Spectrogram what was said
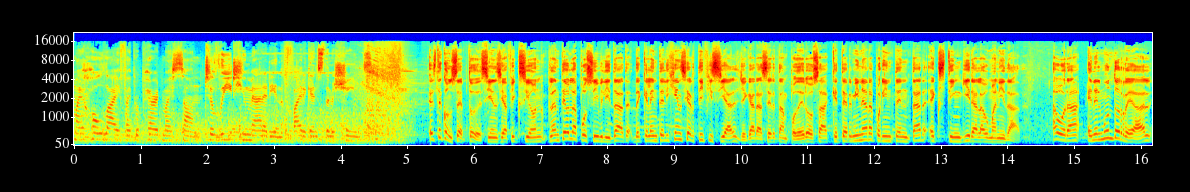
My whole life I prepared my son to lead humanity in the fight against the machines. Este concepto de ciencia ficción planteó la posibilidad de que la inteligencia artificial llegara a ser tan poderosa que terminara por intentar extinguir a la humanidad. Ahora, en el mundo real,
